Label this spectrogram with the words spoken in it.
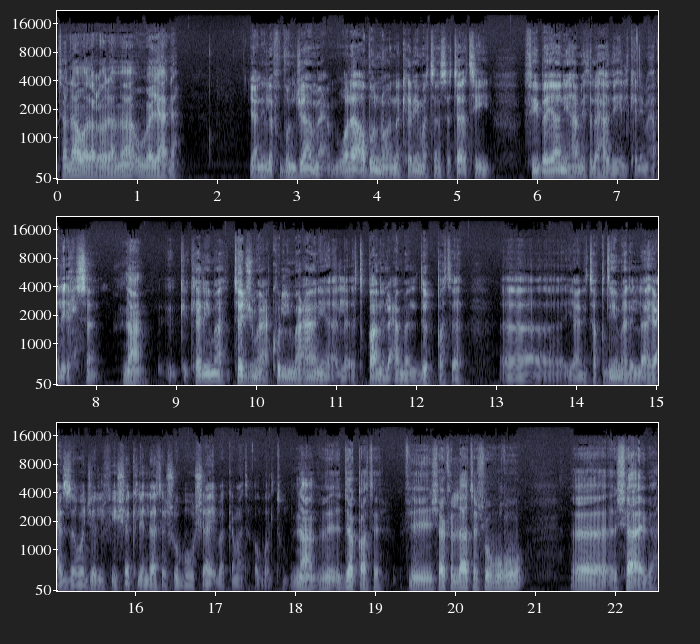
تناول العلماء بيانه. يعني لفظ جامع ولا أظن أن كلمة ستأتي في بيانها مثل هذه الكلمة الإحسان. نعم. كلمة تجمع كل معاني إتقان العمل دقته آه، يعني تقديمه لله عز وجل في شكل لا تشوبه شائبة كما تفضلتم. نعم بدقته في شكل لا تشوبه آه، شائبة.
